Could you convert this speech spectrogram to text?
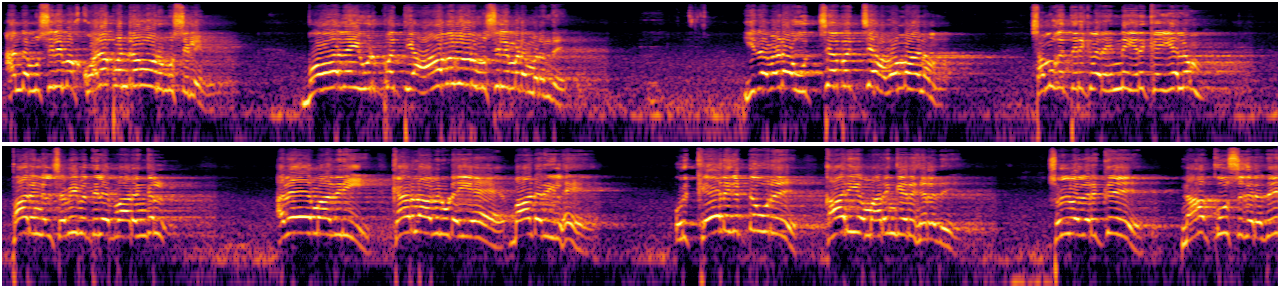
அந்த முஸ்லிமை கொலை பண்றவன் ஒரு முஸ்லிம். போதை உற்பத்தி ஆவது ஒரு முஸ்லிமிடம் இருந்து இதை விட உச்சபட்ச அவமானம் சமூகத்திற்கு வேற என்ன இருக்க இயலும்? பாருங்கள் சமீபத்திலே பாருங்கள். அதே மாதிரி கேரளாவினுடைய பார்டரிலே ஒரு கேடுகட்ட ஒரு காரியம் அரங்கேறுகிறது. சொல்வதற்கு நா கூசுகிறது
